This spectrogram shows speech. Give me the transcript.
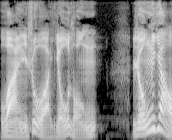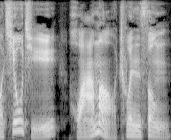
宛若游龙，荣耀秋菊。”华茂春松，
